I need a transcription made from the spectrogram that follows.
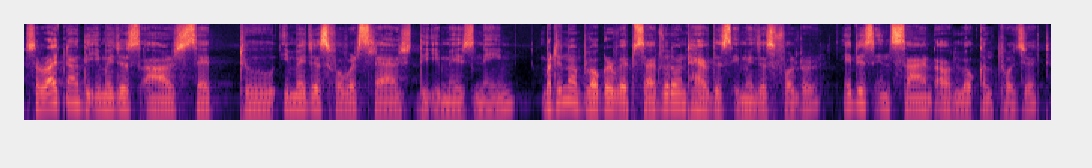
So right now the images are set to images forward slash the image name. But in our Blogger website, we don't have this images folder. It is inside our local project.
